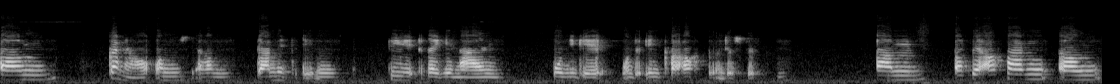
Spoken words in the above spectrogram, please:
Ähm, genau, und ähm, damit eben die regionalen Honige und Imker auch zu unterstützen. Ähm, was wir auch sagen, ähm,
